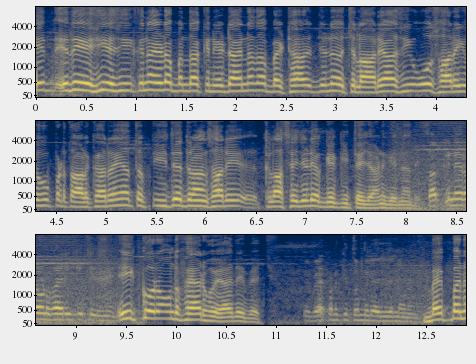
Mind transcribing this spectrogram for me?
ਇਹ- ਇਹਦੇ ਇਹੀ ਅਸੀਂ ਕਿ ਨਾ ਜਿਹੜਾ ਬੰਦਾ ਕੈਨੇਡਾ ਇਹਨਾਂ ਦਾ ਬੈਠਾ ਜਿਹੜਾ ਚਲਾ ਰਿਹਾ ਸੀ ਉਹ ਸਾਰੇ ਉਹ ਪੜਤਾਲ ਕਰ ਰਹੇ ਆ ਤਫਤੀਸ਼ ਦੇ ਦੌਰਾਨ ਸਾਰੇ ਖੁਲਾਸੇ ਜਿਹੜੇ ਅੱਗੇ ਕੀਤੇ ਜਾਣਗੇ ਇਹਨਾਂ ਦੇ। ਸਰ ਕਿੰਨੇ ਰਾਉਂਡ ਫਾਇਰਿੰਗ ਕੀਤੀ ਸੀ ਇੱਕੋ ਰੌਂਦ ਫਾਇਰ ਹੋਇਆ ਇਹਦੇ ਵਿੱਚ। ਵੈਪਨ ਕਿੱਥੋਂ ਮਿਲਿਆ ਜੀ ਇਹਨਾਂ ਨੂੰ? ਵੈਪਨ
